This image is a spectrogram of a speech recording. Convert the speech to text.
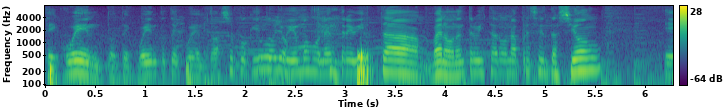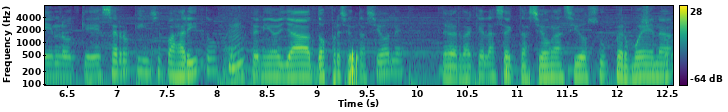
te cuento, te cuento, te cuento. Hace poquito tuvimos una entrevista, bueno, una entrevista, no, una presentación en lo que es Cerro 15 Pajarito. Hemos tenido ya dos presentaciones. De verdad que la aceptación ha sido súper buena,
